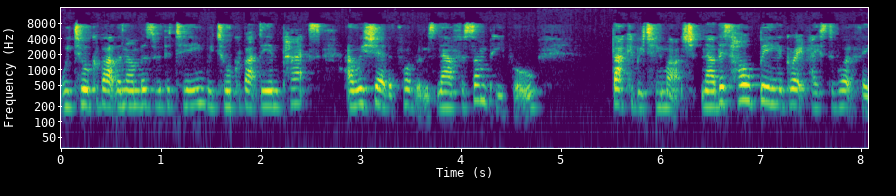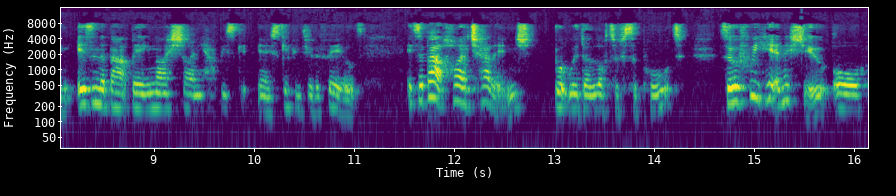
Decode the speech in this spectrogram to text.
We talk about the numbers with the team, we talk about the impacts, and we share the problems. Now, for some people, that could be too much. Now, this whole being a great place to work thing isn't about being nice, shiny, happy, you know, skipping through the fields. It's about high challenge, but with a lot of support. So if we hit an issue or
